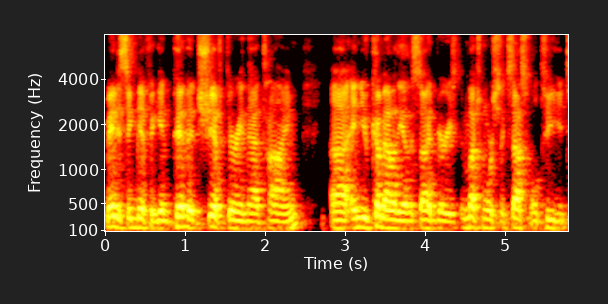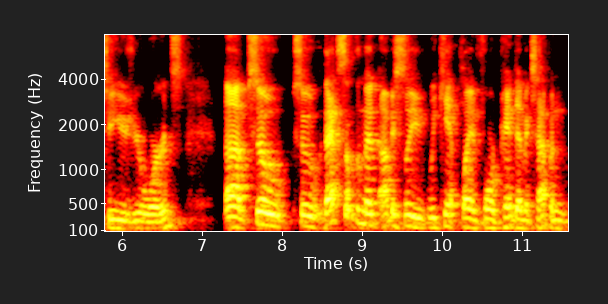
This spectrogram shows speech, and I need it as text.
made a significant pivot shift during that time. Uh, and you come out on the other side very much more successful to you to use your words. Um, so so that's something that obviously we can't plan for. Pandemics happen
